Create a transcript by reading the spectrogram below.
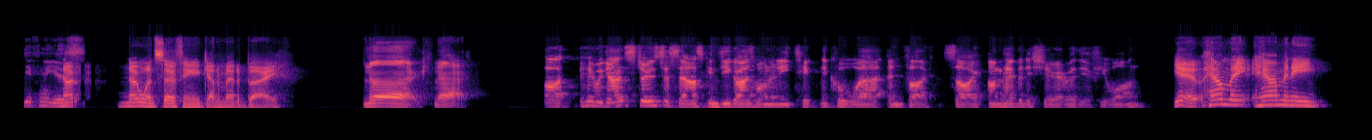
definitely is No. No one surfing in Gunnamatta Bay. No, no. Uh, here we go. Stu's just asking, do you guys want any technical uh, info? So I, I'm happy to share it with you if you want. Yeah, how many? How many?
